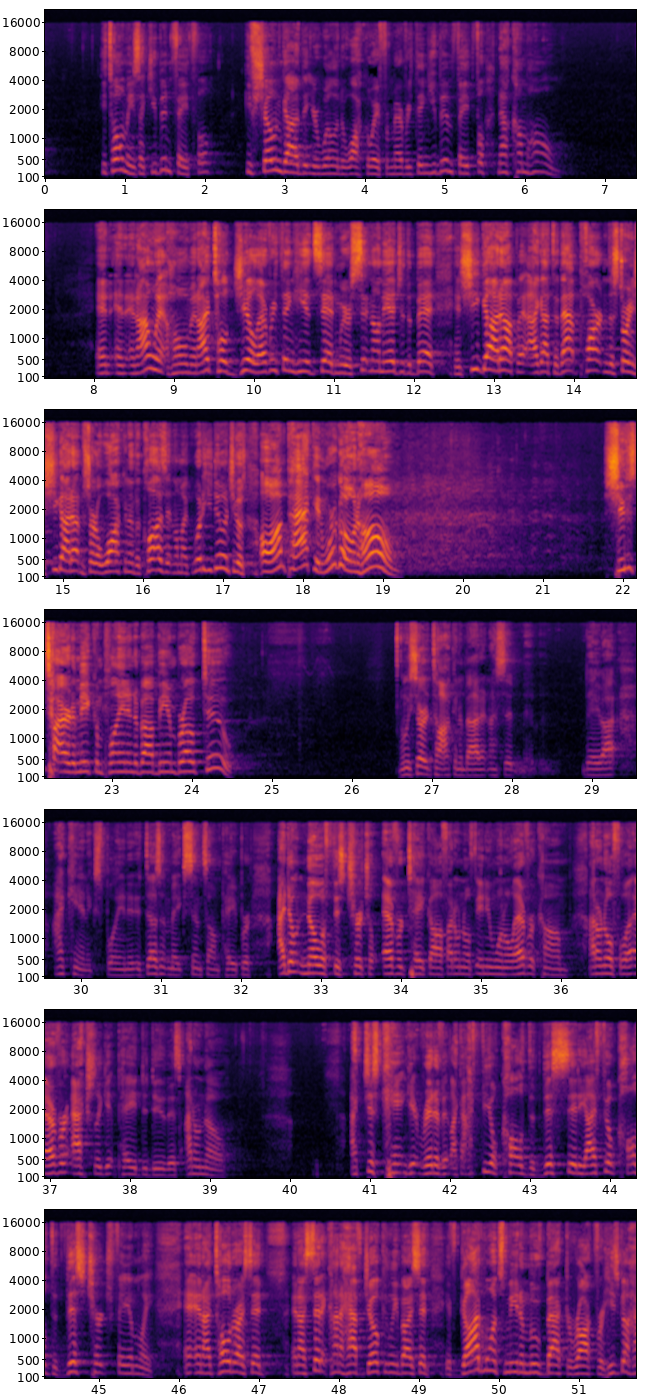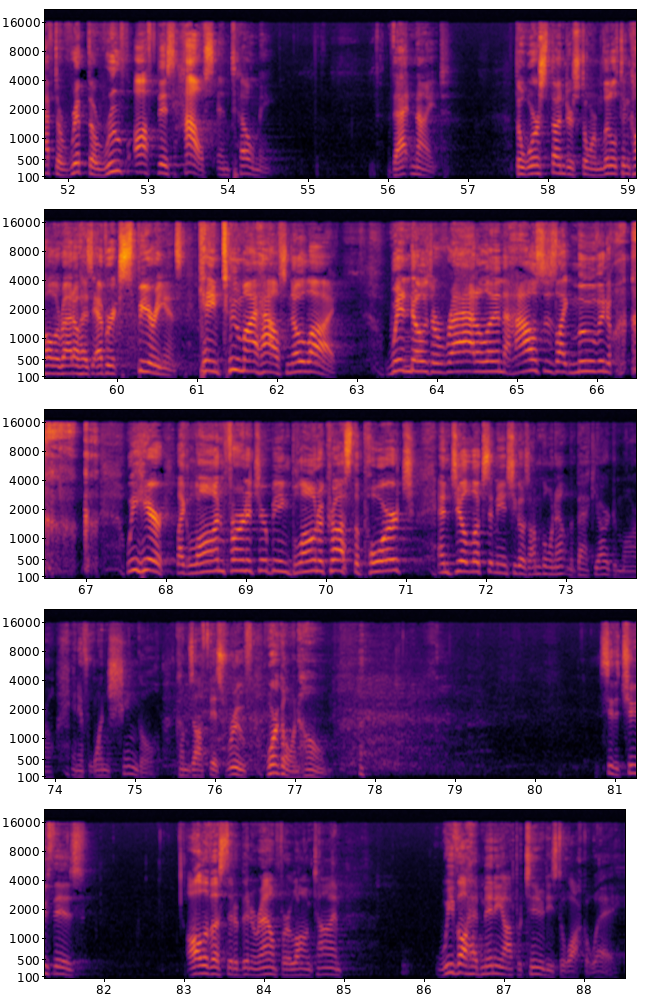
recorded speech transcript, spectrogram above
He told me, He's like, You've been faithful. You've shown God that you're willing to walk away from everything. You've been faithful. Now come home. And, and, and I went home and I told Jill everything he had said. And we were sitting on the edge of the bed. And she got up. I got to that part in the story. And she got up and started walking to the closet. And I'm like, What are you doing? She goes, Oh, I'm packing. We're going home. she was tired of me complaining about being broke too. And we started talking about it. And I said, Babe, I, I can't explain it. It doesn't make sense on paper. I don't know if this church will ever take off. I don't know if anyone will ever come. I don't know if we'll ever actually get paid to do this. I don't know. I just can't get rid of it. Like, I feel called to this city. I feel called to this church family. And, and I told her, I said, and I said it kind of half jokingly, but I said, if God wants me to move back to Rockford, He's going to have to rip the roof off this house and tell me. That night, the worst thunderstorm Littleton, Colorado has ever experienced came to my house, no lie. Windows are rattling, the house is like moving. We hear like lawn furniture being blown across the porch. And Jill looks at me and she goes, I'm going out in the backyard tomorrow. And if one shingle comes off this roof, we're going home. See, the truth is, all of us that have been around for a long time we've all had many opportunities to walk away,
